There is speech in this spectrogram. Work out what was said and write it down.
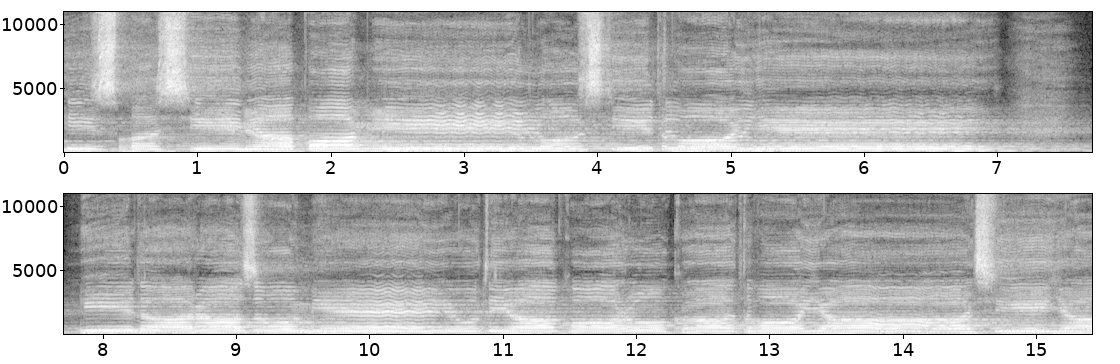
и спаси мя по милости Твоей, и да разумеют, яко рука Твоя сия,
